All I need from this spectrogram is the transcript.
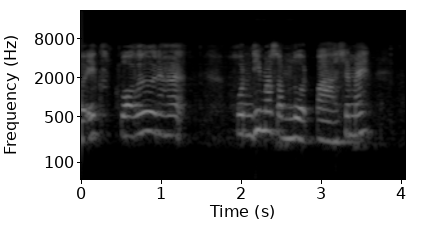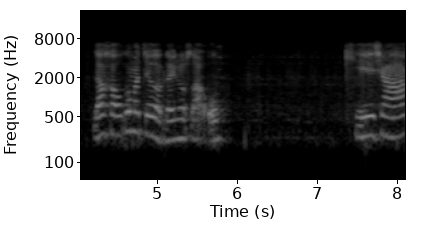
อ explorer นะฮะ คนที่มาสำรวจป่าใช่ไหม แล้วเขาก็มาเจอกับไดโนเสาร์โอเคช้าง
